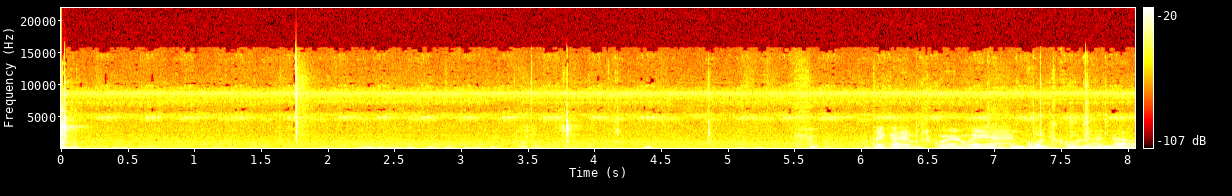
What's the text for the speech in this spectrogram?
I think I have squared away. What's going on now?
